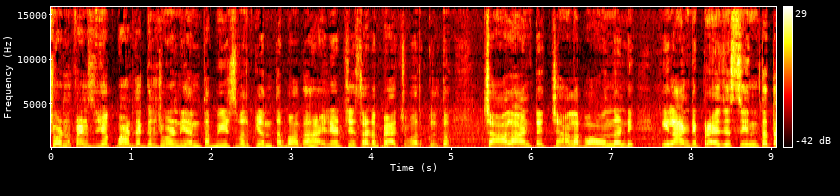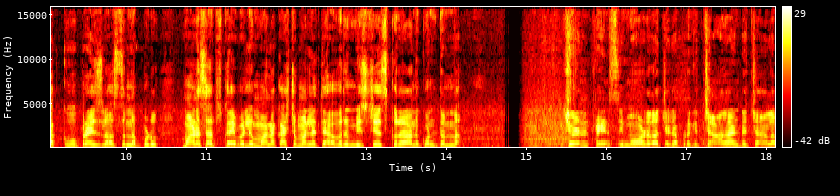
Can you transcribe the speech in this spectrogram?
చూడండి ఫ్రెండ్స్ యొక్పాట్ దగ్గర చూడండి ఎంత బీడ్స్ వర్క్ ఎంత బాగా హైలైట్ చేశాడో ప్యాచ్ వర్క్లతో. చాలా అంటే చాలా బాగుందండి. ఇలాంటి ప్రైజెస్ ఇంత తక్కువ ప్రైస్లో వస్తున్నప్పుడు మన సబ్స్క్రైబర్లు మన కస్టమర్లు అయితే ఎవరు మిస్ చేసుకోరని అనుకుంటున్నా. చూడండి ఫ్రెండ్స్ ఈ మోడల్ వచ్చేటప్పటికి చాలా అంటే చాలా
